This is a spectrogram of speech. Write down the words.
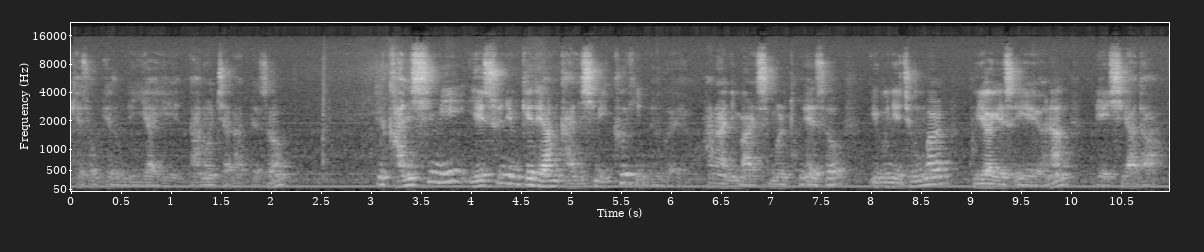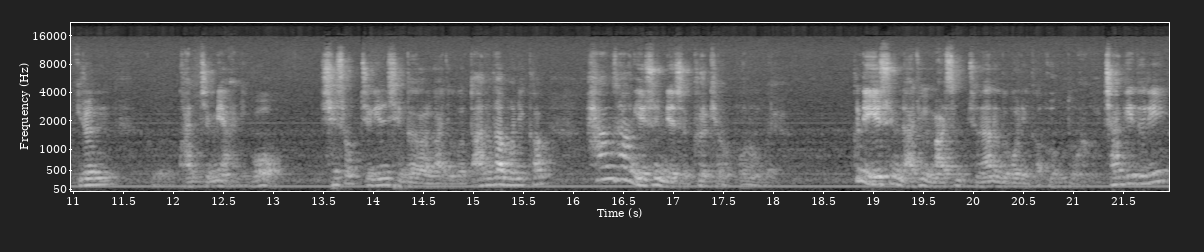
계속 여러분들 이야기 나눴잖아 앞에서 이 관심이 예수님께 대한 관심이 거기 있는 거예요. 하나님 말씀을 통해서 이분이 정말 구약에서 예언한 메시아다 이런 그 관점이 아니고 세속적인 생각을 가지고 따르다 보니까 항상 예수님에서 그렇게 보는 거예요. 근데 예수님 나중에 말씀 전하는 거 보니까 엉뚱한 거예요. 자기들이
